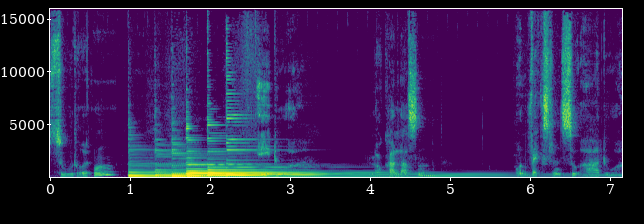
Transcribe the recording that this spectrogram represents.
zudrücken, lassen und wechseln zu A-Dur.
